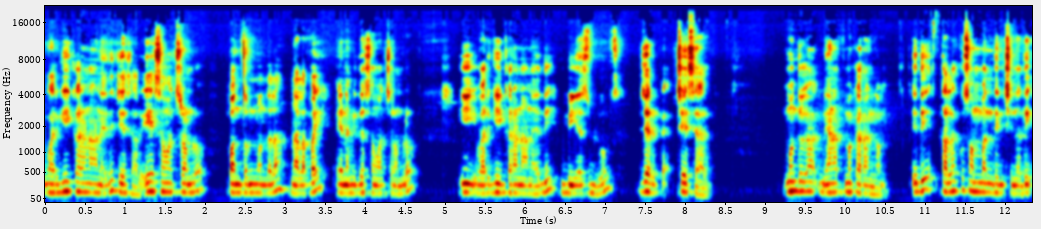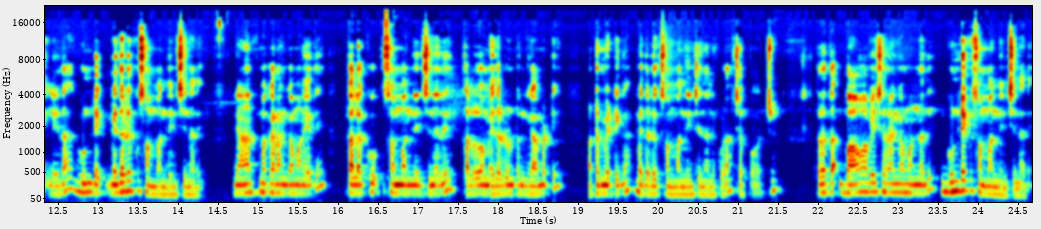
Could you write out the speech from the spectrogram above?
వర్గీకరణ అనేది చేశారు. ఏ సంవత్సరంలో? పంతొమ్మిది వందల నలభై ఎనిమిదో సంవత్సరంలో ఈ వర్గీకరణ అనేది బిఎస్ బ్లూమ్స్ జరిపా చేశారు. ముందుగా జ్ఞానాత్మక రంగం. ఇది తలకు సంబంధించినది లేదా గుండె మెదడుకు సంబంధించినది. జ్ఞానాత్మక రంగం అనేది తలకు సంబంధించినది తలలో మెదడు ఉంటుంది కాబట్టి ఆటోమేటిక్గా మెదడుకు సంబంధించిందని కూడా చెప్పవచ్చు. తర్వాత భావావేశ రంగం అన్నది గుండెకు సంబంధించినది.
